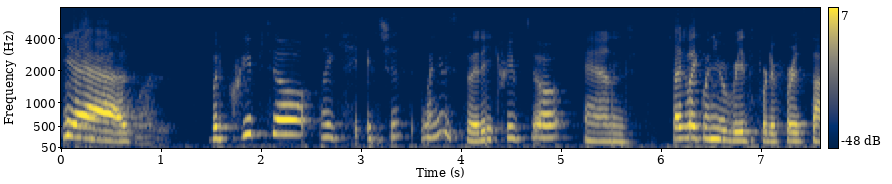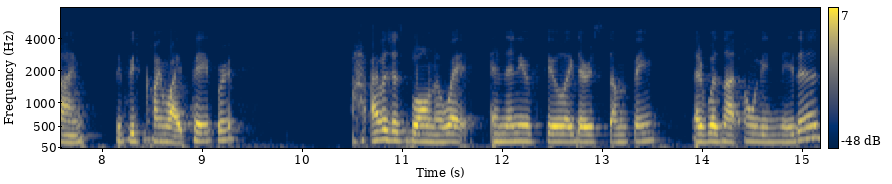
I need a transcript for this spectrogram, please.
yes. but crypto like it's just when you study crypto and especially like when you read for the first time the bitcoin white paper i was just blown away. And then you feel like there's something that was not only needed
